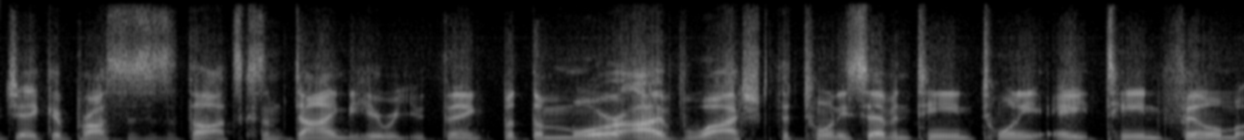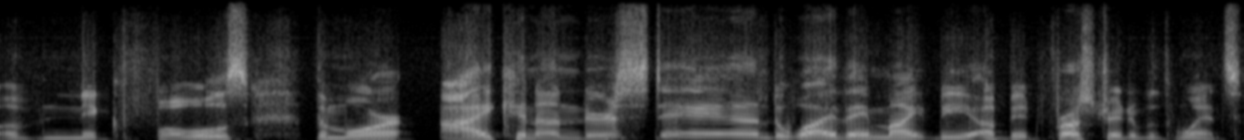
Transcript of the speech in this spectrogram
Jacob processes the thoughts because I'm dying to hear what you think. But the more I've watched the 2017 2018 film of Nick Foles, the more I can understand why they might be a bit frustrated with Wentz.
